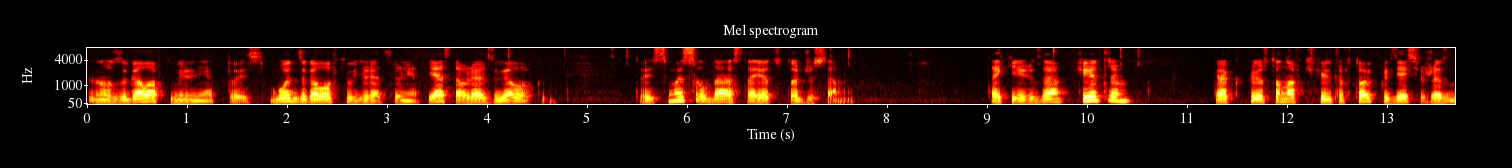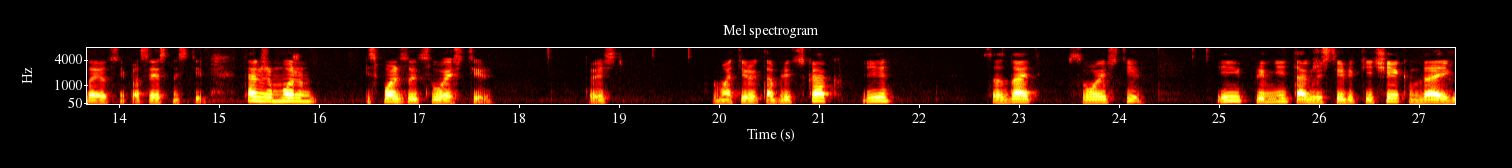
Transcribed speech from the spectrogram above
ну, с заголовками или нет. То есть будут заголовки выделяться или нет. Я оставляю с заголовками. То есть смысл, да, остается тот же самый. Такие же, да, фильтры. Как при установке фильтров, только здесь уже задается непосредственно стиль. Также можем использовать свой стиль. То есть форматировать таблицу как и создать свой стиль. И применить также стиль к ячейкам, да, и к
